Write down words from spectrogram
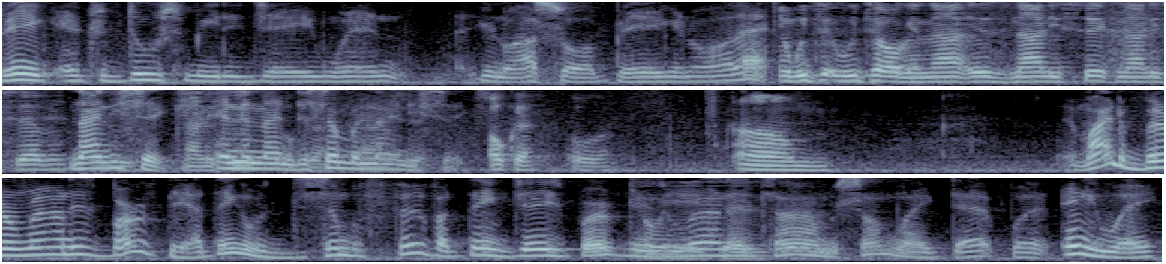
Big introduced me to Jay when you know I saw Big and all that. And we, t- we talking now, is 96, 97? 96, in the ni- December 96. Okay. okay. Um, it might have been around his birthday. I think it was December 5th. I think Jay's birthday Oh, was yeah, around that it, so. time or something like that. But anyway,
